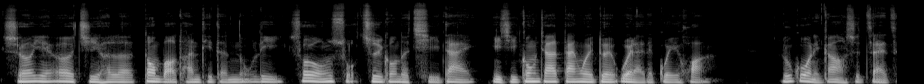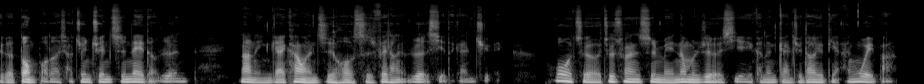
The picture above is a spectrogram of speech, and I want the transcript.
十二页二集合了动保团体的努力、收容所职工的期待，以及公家单位对未来的规划。如果你刚好是在这个动保的小圈圈之内的人，那你应该看完之后是非常有热血的感觉，或者就算是没那么热血，也可能感觉到有点安慰吧。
